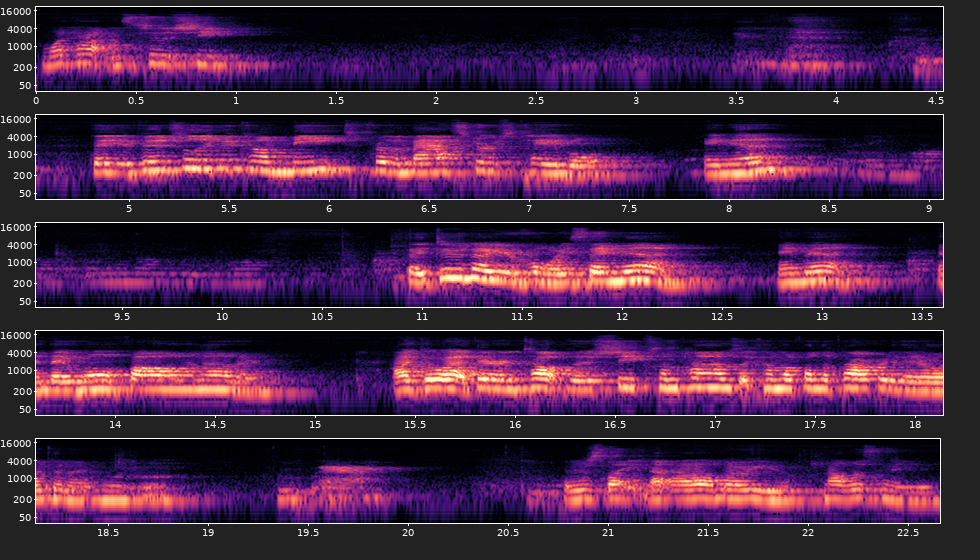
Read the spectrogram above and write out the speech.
What happens to the sheep? They eventually become meat for the master's table. Amen? They do know your voice. Amen. Amen. And they won't follow another. I go out there and talk to the sheep sometimes that come up on the property. They're looking at me. They're just like, I don't know you. I'm not listening to you.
